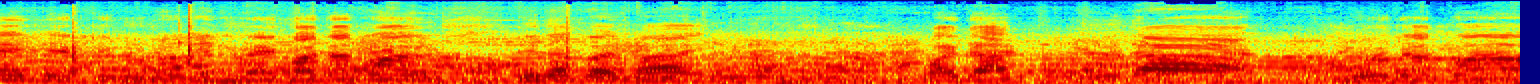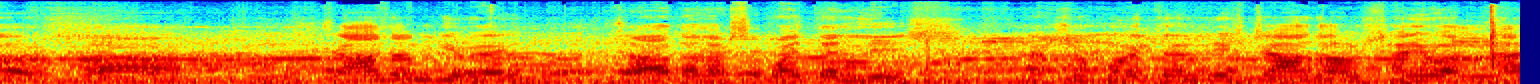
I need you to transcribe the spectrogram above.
এই যে একটি গরু। দেখি ভাই কয় দাঁত বয়স? দুই দাঁত ভাই ভাই। কয় দাঁত? দুই দাঁত। দুই দাঁত বয়স? হ্যাঁ। চা দাম কি ভাই? চা দাম একশো পঁয়তাল্লিশ। একশো পঁয়তাল্লিশ চা দাম শাহিওয়াল না?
